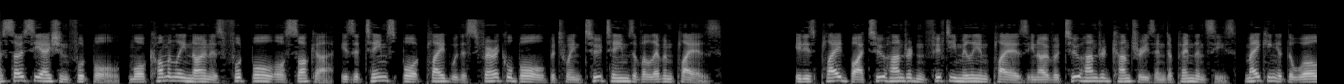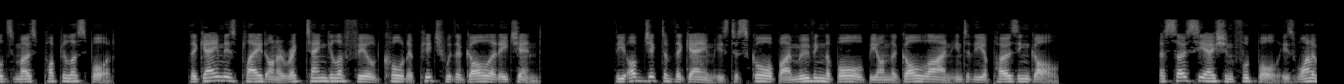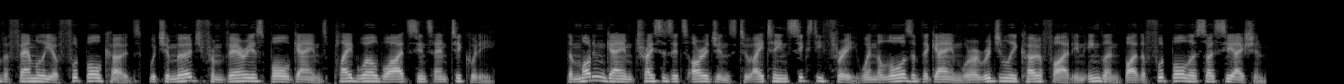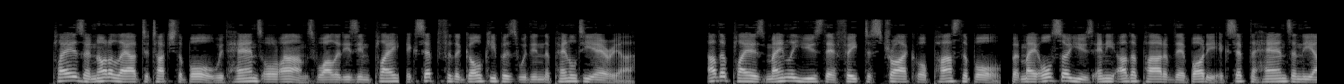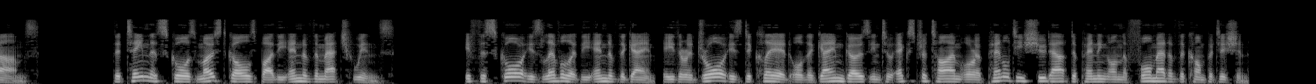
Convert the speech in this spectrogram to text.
Association football, more commonly known as football or soccer, is a team sport played with a spherical ball between two teams of 11 players. It is played by 250 million players in over 200 countries and dependencies, making it the world's most popular sport. The game is played on a rectangular field called a pitch with a goal at each end. The object of the game is to score by moving the ball beyond the goal line into the opposing goal. Association football is one of a family of football codes, which emerged from various ball games played worldwide since antiquity. The modern game traces its origins to 1863 when the laws of the game were originally codified in England by the Football Association. Players are not allowed to touch the ball with hands or arms while it is in play, except for the goalkeepers within the penalty area. Other players mainly use their feet to strike or pass the ball, but may also use any other part of their body except the hands and the arms. The team that scores most goals by the end of the match wins. If the score is level at the end of the game, either a draw is declared or the game goes into extra time or a penalty shootout depending on the format of the competition.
